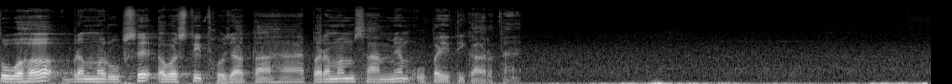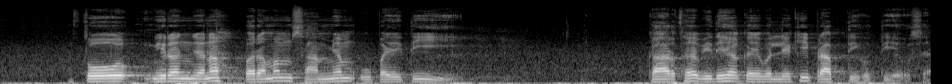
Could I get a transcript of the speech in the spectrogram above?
तो वह ब्रह्म रूप से अवस्थित हो जाता है। परमम साम्यम उपैति का अर्थ है। तो निरंजन परमम साम्यम उपैति। का अर्थ विधेय कैवल्य की प्राप्ति होती है उसे।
